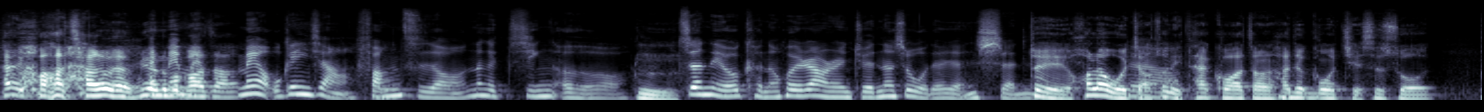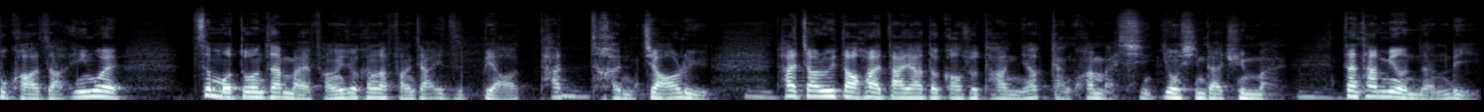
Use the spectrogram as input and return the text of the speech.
太夸张了，没有那么夸张、欸。没有，我跟你讲，房子哦，嗯、那个金额哦，嗯，真的有可能会让人觉得那是我的人生。对，后来我讲说你太夸张了，啊、他就跟我解释说不夸张，嗯、因为这么多人在买房，就看到房价一直飙，他很焦虑，嗯、他焦虑到后来大家都告诉他，你要赶快买信，用信贷去买，嗯、但他没有能力。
